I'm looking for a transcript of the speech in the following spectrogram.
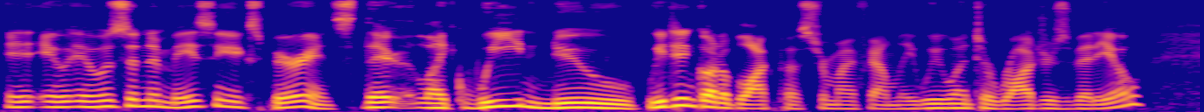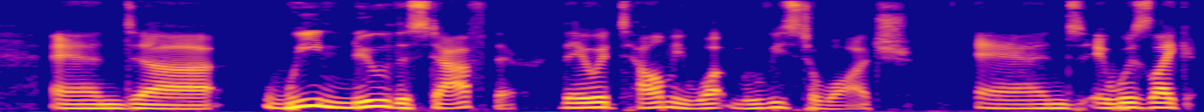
it, it it was an amazing experience. There, like we knew we didn't go to Blockbuster. My family, we went to Rogers Video, and uh, we knew the staff there. They would tell me what movies to watch, and it was like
